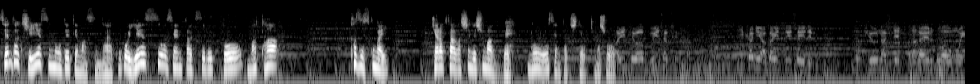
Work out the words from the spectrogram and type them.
選択肢イエスも出てますが、ここイエスを選択すると、また数少ないキャラクターが死んでしまうので、ノーを選択しておきましょう。相手は V 作戦。いかに赤い彗星でも補給なしで戦えるとは思え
